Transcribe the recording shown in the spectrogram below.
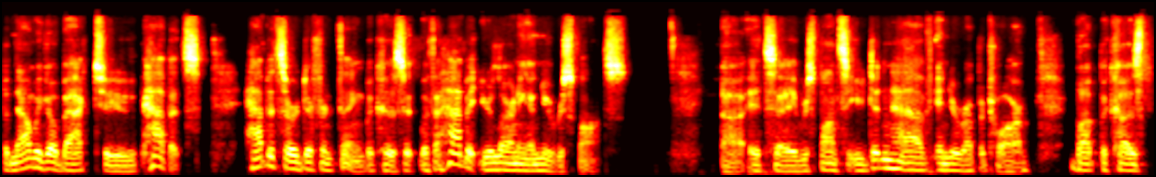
But now we go back to habits. Habits are a different thing because it, with a habit, you're learning a new response. Uh, it's a response that you didn't have in your repertoire, but because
